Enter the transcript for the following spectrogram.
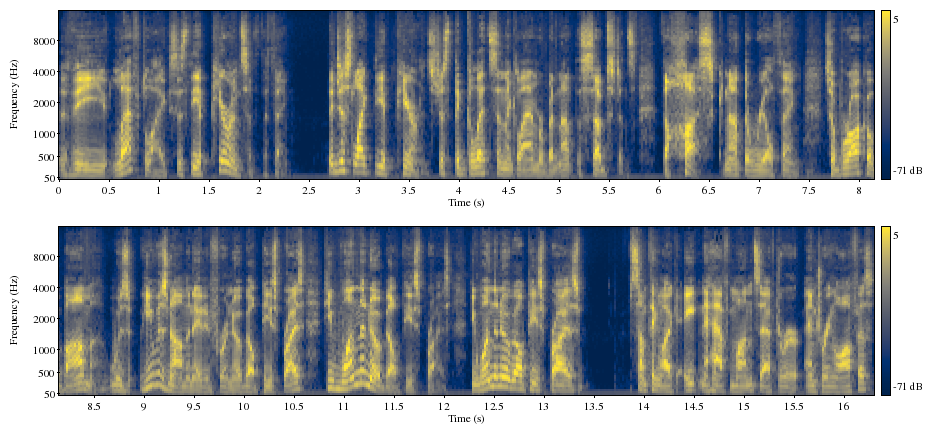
the left likes is the appearance of the thing. They just like the appearance, just the glitz and the glamour, but not the substance, the husk, not the real thing. So Barack Obama was he was nominated for a Nobel Peace Prize. He won the Nobel Peace Prize. He won the Nobel Peace Prize something like eight and a half months after entering office.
